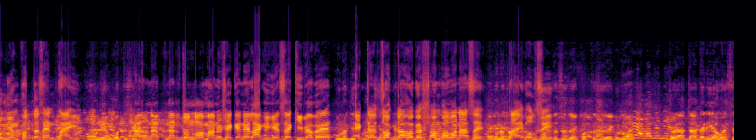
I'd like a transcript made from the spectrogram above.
অনিয়ম করতেছেন? তাই অনিয়ম করতেছি কারণ আপনার জন্য মানুষ এখানে লাগি গেছে। কীভাবে একটা না, ঝগড়া হবে সম্ভাবনা আছে। তাই বলছি। এগুলো যাদের ইয়া হয়েছে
